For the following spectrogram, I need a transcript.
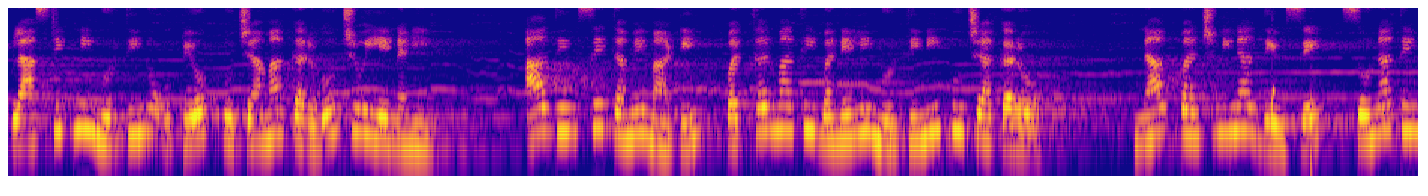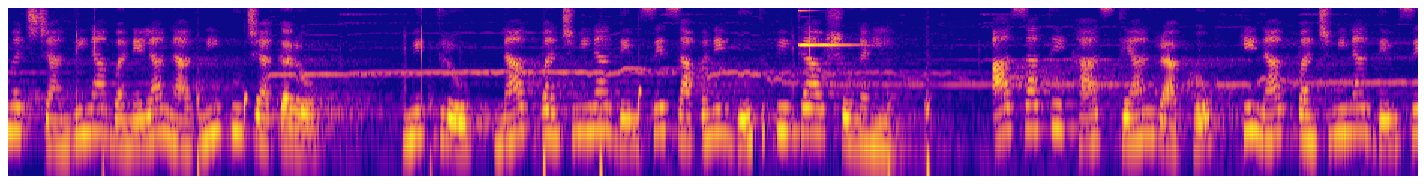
પ્લાસ્ટિકની મૂર્તિનો ઉપયોગ પૂજામાં કરવો જોઈએ નહીં. આ દિવસે તમે માટી, પથ્થરમાંથી બનેલી મૂર્તિની પૂજા કરો. નાગપંચમીના દિવસે સોના તેમજ ચાંદીના બનેલા નાગની પૂજા કરો. મિત્રો, નાગપંચમીના દિવસે સાપને દૂધ પીવડાવશો નહીં. આ સાથે ખાસ ધ્યાન રાખો કે નાગ પંચમીના દિવસે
